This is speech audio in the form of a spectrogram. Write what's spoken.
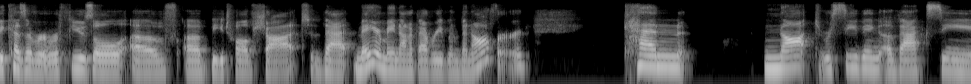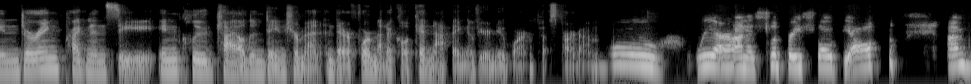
because of a refusal of a b12 shot that may or may not have ever even been offered. Can not receiving a vaccine during pregnancy include child endangerment and therefore medical kidnapping of your newborn postpartum? Oh we are on a slippery slope, y'all. I'm,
